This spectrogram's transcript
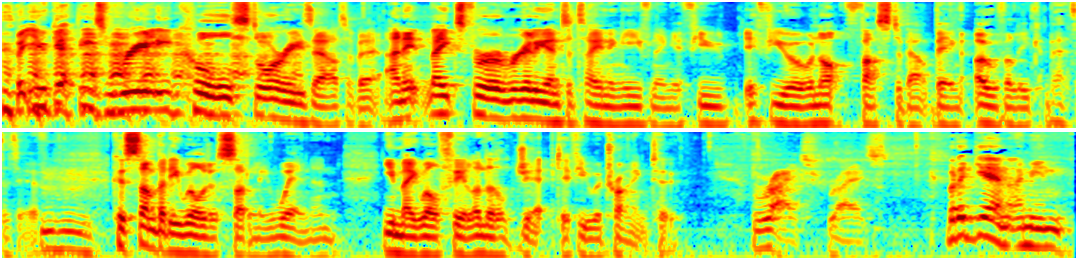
But you get these really cool stories out of it, and it makes for a really entertaining evening if you if you are not fussed about being overly competitive. Mm-hmm. Because somebody will just suddenly win, and you may well feel a little gypped if you were trying to. Right, right. But again, I mean,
